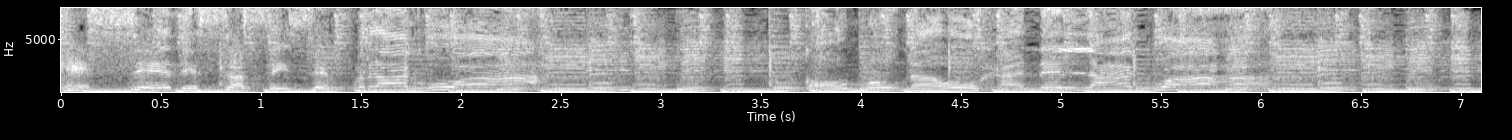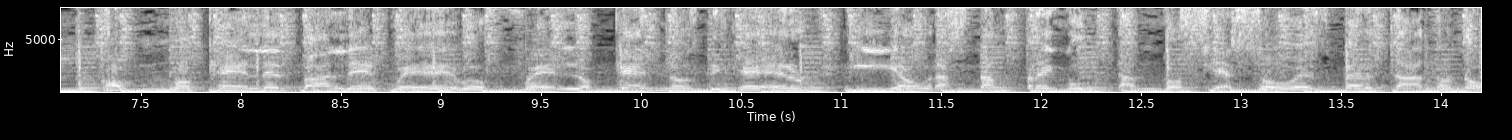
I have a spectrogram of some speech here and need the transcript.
que se deshace y se fragua como una hoja en el agua. Como que les vale huevo fue lo que nos dijeron y ahora están preguntando si eso es verdad o no.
